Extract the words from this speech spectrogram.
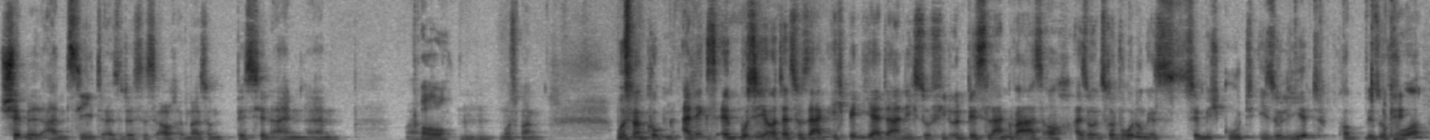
Schimmel anzieht. Also das ist auch immer so ein bisschen ein... Ähm, äh, oh. Mhm, muss man muss man gucken. Alex, äh, muss ich auch dazu sagen, ich bin ja da nicht so viel. Und bislang war es auch, also unsere Wohnung ist ziemlich gut isoliert, kommt mir so okay. vor.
